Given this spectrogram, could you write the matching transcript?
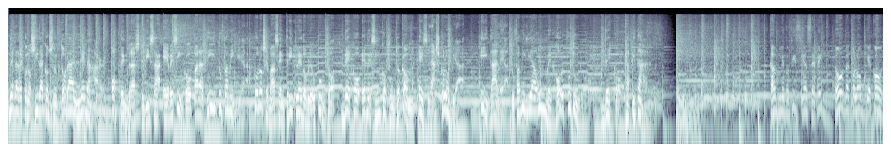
de la reconocida constructora Lenar. Obtendrás tu visa EB5 para ti y tu familia. Conoce más en www.decoeb5.com slash Colombia y dale a tu familia un mejor futuro. Deco Capital. Cable Noticias se ve en toda Colombia con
